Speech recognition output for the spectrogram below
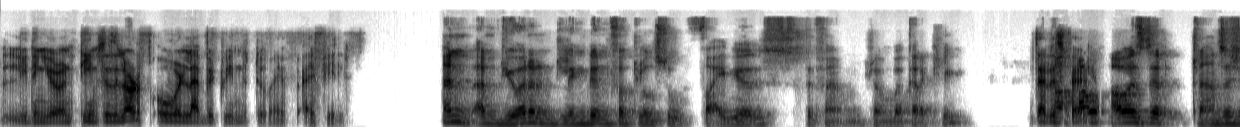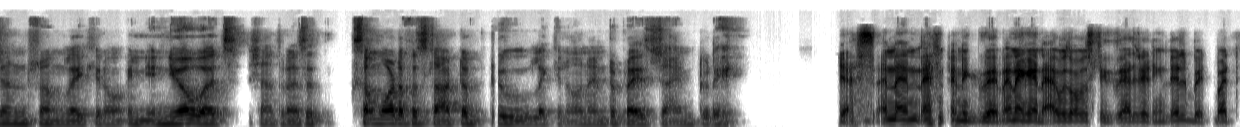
leading your own teams. There's a lot of overlap between the two, I, I feel. And, and you are on LinkedIn for close to five years, if I remember correctly. That is how, fair. How, how was the transition from like, you know, in, in your words, Shantanu, as a somewhat of a startup to like, you know, an enterprise giant today? Yes. And and, and, and again, I was obviously exaggerating a little bit, but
